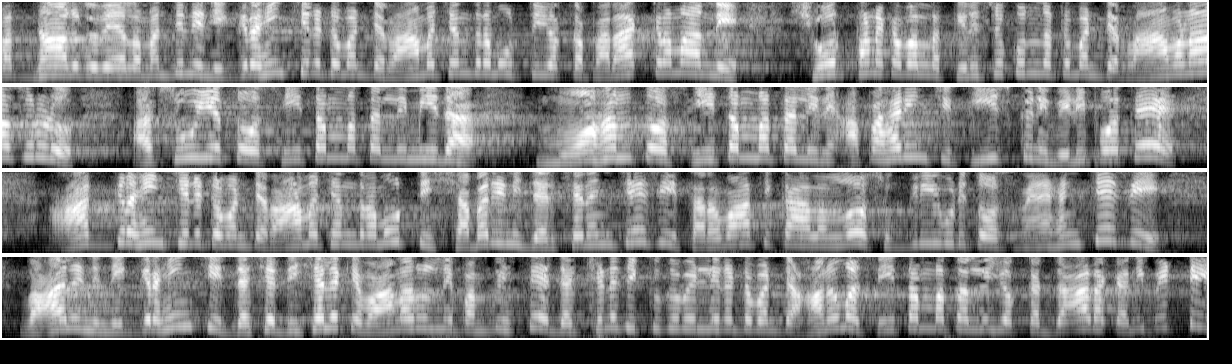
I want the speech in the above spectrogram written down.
పద్నాలుగు వేల మందిని నిగ్రహించినటువంటి రామచంద్రమూర్తి యొక్క పరాక్రమాన్ని శూర్పణక వల్ల తెలుసుకున్నటువంటి రావణాసురుడు అసూయతో సీతమ్మ తల్లి మీద మోహంతో సీతమ్మ తల్లిని అపహరించి తీసుకుని వెళ్ళిపోతే ఆగ్రహించినటువంటి రామచంద్రమూర్తి శబరిని దర్శనం చేసి తర్వాతి కాలంలో సుగ్రీవుడితో స్నేహం చేసి వారిని నిగ్రహించి దశ దిశలకి వానరుల్ని పంపిస్తే దక్షిణ దిక్కుకు వెళ్ళినటువంటి హనుమ సీతమ్మ తల్లి యొక్క జాడ కనిపెట్టి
